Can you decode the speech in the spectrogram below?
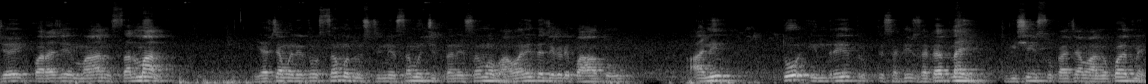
जय पराजय मान सन्मान याच्यामध्ये तो समदृष्टीने समचित्ताने समभावाने त्याच्याकडे पाहतो. आणि तो इंद्रिय तृप्तीसाठी झटत नाही. विषय सुखाच्या मागं पळत नाही.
